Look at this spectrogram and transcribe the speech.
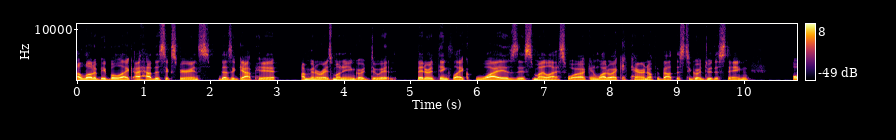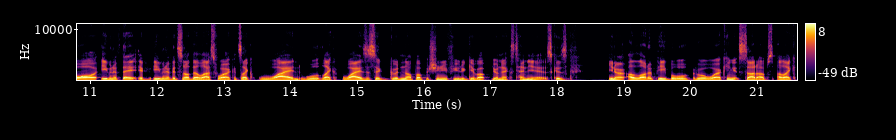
a lot of people like, I have this experience, there's a gap here, I'm going to raise money and go do it. They don't think like, why is this my life's work and why do I care enough about this to go do this thing? Or even if they, if even if it's not their life's work, it's like, why will like, why is this a good enough opportunity for you to give up your next ten years? Because you know, a lot of people who are working at startups are like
